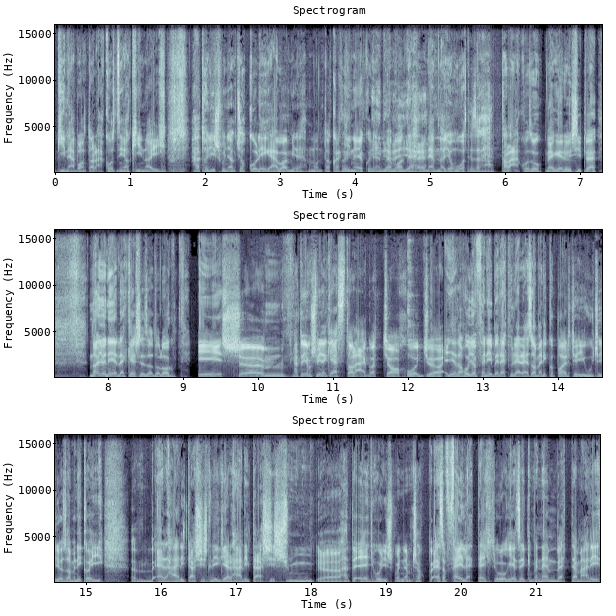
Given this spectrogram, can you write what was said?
Kínában találkozni a kínai, hát hogy is mondjam, csak kollégával, mire mondtak a kínaiak, hogy rendben van, de nem nagyon volt ez a találkozó megerősítve. Nagyon érdekes ez a dolog, és hát ugye most mindenki ezt találgatja, hogy egyáltalán hogyan fenébe repül el ez Amerika partjai úgy, hogy az amerikai elhárítás és légelhárítás és mm, hát egy, hogy is mondjam, csak ez a fejlett technológia ezekben nem vette már észre.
